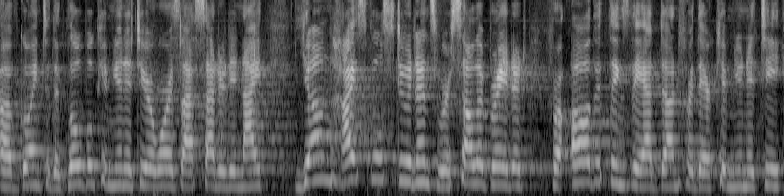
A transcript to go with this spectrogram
of going to the Global Community Awards last Saturday night. Young high school students were celebrated for all the things they had done for their community.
